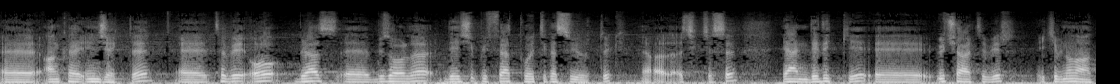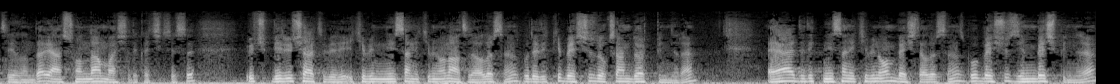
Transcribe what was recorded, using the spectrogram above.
Ee, Ankara Inject'te. Ee, tabii o biraz e, biz orada değişik bir fiyat politikası yürüttük e, açıkçası. Yani dedik ki e, 3 artı 1 2016 yılında yani sondan başladık açıkçası. 3, 1 3 artı 1'i 2000, Nisan 2016'da alırsanız bu dedik ki 594 bin lira. Eğer dedik Nisan 2015'te alırsanız bu 525 bin lira.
